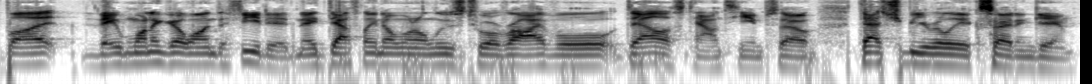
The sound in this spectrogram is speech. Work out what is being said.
but they want to go undefeated. And they definitely don't want to lose to a rival Dallastown team. So that should be a really exciting game.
